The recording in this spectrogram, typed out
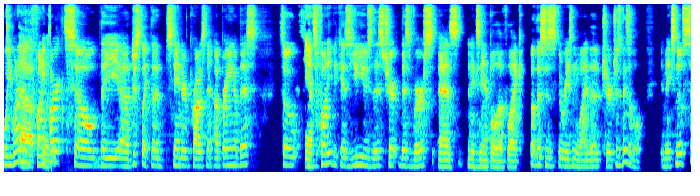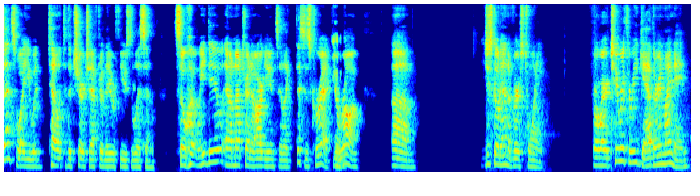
well, you want to know uh, the funny part? So the uh, just like the standard Protestant upbringing of this, so yeah. it's funny because you use this church, this verse as an example of like, well, this is the reason why the church is visible. it makes no sense why you would tell it to the church after they refuse to listen. So what we do, and I'm not trying to argue and say like this is correct, you're Mhm. wrong. Um, you just go down to verse 20. For where two or three gather in my name,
